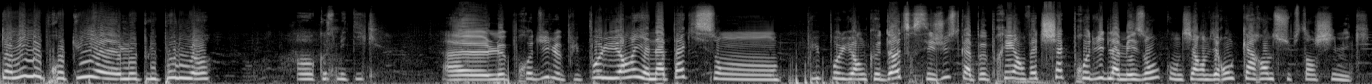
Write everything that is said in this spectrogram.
Quel est le produit euh, le plus polluant en cosmétique Euh, le produit le plus polluant, il n'y en a pas qui sont plus polluants que d'autres, c'est juste qu'à peu près, en fait, chaque produit de la maison contient environ 40 substances chimiques.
